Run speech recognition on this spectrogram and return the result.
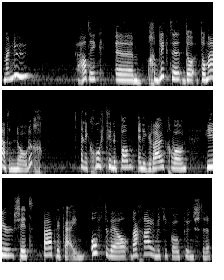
Maar nu had ik uh, geblikte tomaten nodig. En ik gooi het in de pan en ik ruik gewoon, hier zit paprika in. Oftewel, daar ga je met je kookkunsten.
